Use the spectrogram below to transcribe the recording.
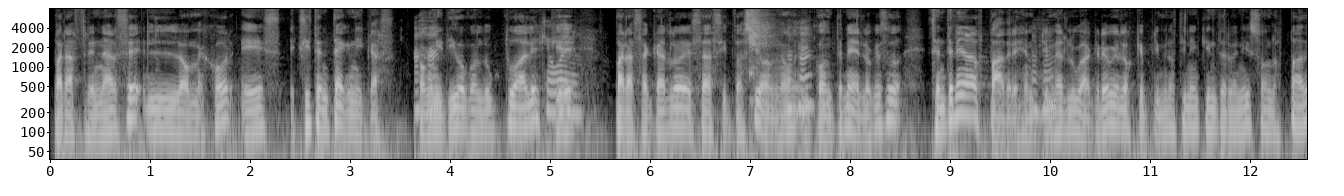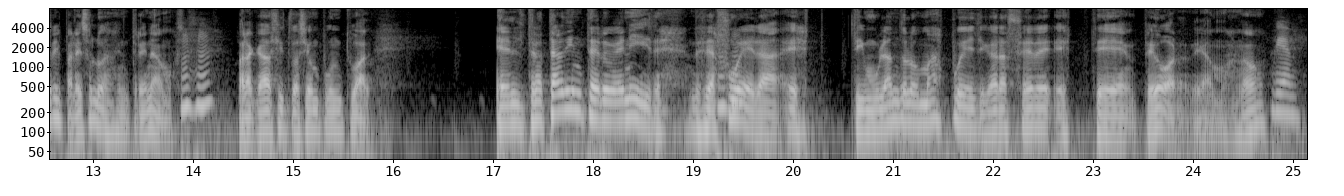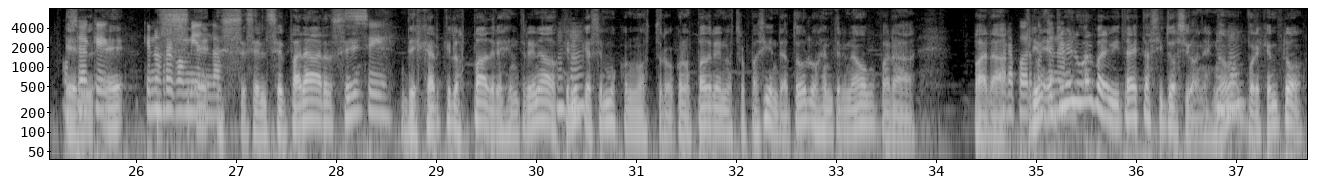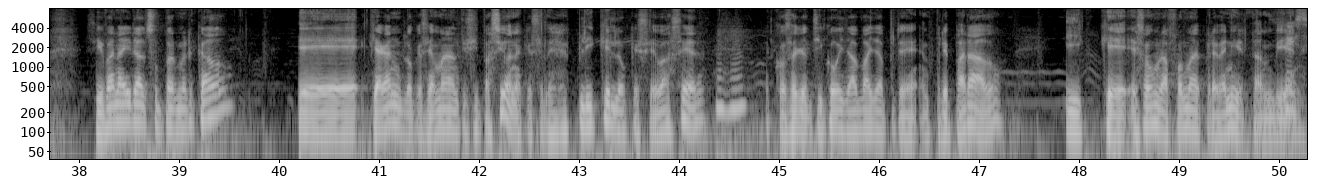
para frenarse, lo mejor es, existen técnicas cognitivo-conductuales que para sacarlo de esa situación ¿no? y contenerlo. Que eso se entrena a los padres en primer lugar. Creo que los que primero tienen que intervenir son los padres y para eso los entrenamos, para cada situación puntual. El tratar de intervenir desde afuera, estimulándolo más, puede llegar a ser este, peor, digamos, ¿no? Bien, o sea, que, eh, ¿qué nos recomienda? Es, el separarse, dejar que los padres entrenados, que es lo que hacemos con, nuestro, con los padres de nuestros pacientes, a todos los entrenados para... para, en primer lugar, para evitar estas situaciones, ¿no? Por ejemplo, si van a ir al supermercado, eh, que hagan lo que se llaman anticipaciones, que se les explique lo que se va a hacer, cosa que el chico ya vaya preparado y que eso es una forma de prevenir también.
